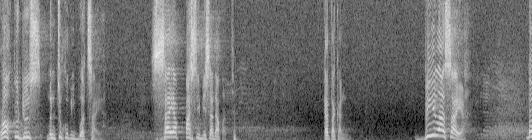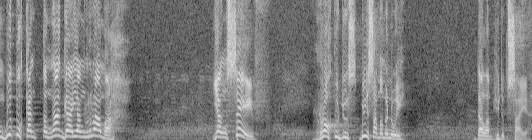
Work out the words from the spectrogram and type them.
Roh Kudus mencukupi buat saya saya pasti bisa dapat. Katakan, bila saya membutuhkan tenaga yang ramah, yang safe, Roh Kudus bisa memenuhi dalam hidup saya.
